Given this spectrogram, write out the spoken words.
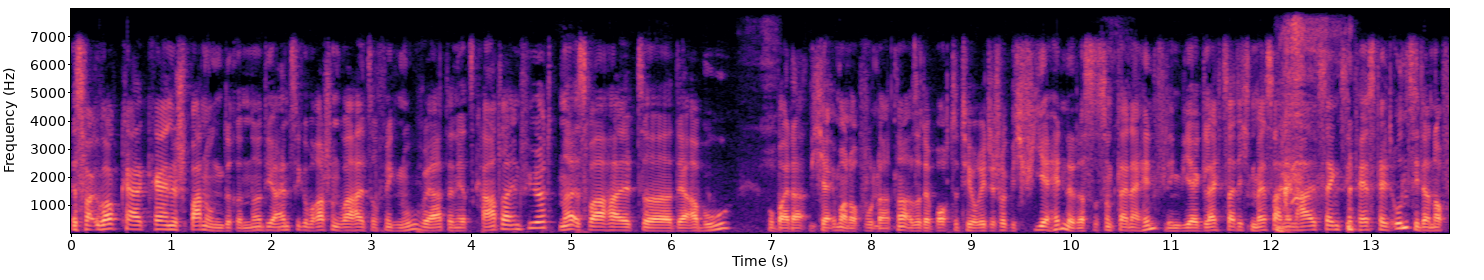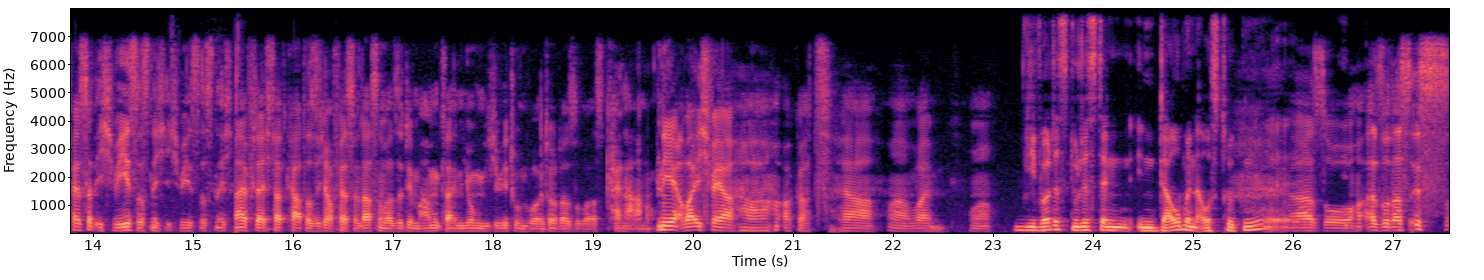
es war überhaupt keine, keine Spannung drin. Ne? Die einzige Überraschung war halt so, nu, wer hat denn jetzt Carter entführt? Ne? Es war halt äh, der Abu, Wobei da mich ja immer noch wundert, ne? Also der brauchte theoretisch wirklich vier Hände. Das ist so ein kleiner Hänfling, wie er gleichzeitig ein Messer an den Hals hängt, sie festhält und sie dann noch fesselt. Ich weiß es nicht, ich weiß es nicht. Na, vielleicht hat Carter sich auch fesseln lassen, weil sie dem armen kleinen Jungen nicht wehtun wollte oder sowas. Keine Ahnung. Nee, aber ich wäre, oh, oh, Gott, ja, weil, ja. Wie würdest du das denn in Daumen ausdrücken? Ja, so. Also das ist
